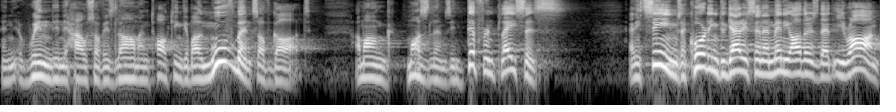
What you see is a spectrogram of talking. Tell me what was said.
and wind in the house of Islam and talking about movements of God among Muslims in different places. And it seems, according to Garrison and many others, that Iran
